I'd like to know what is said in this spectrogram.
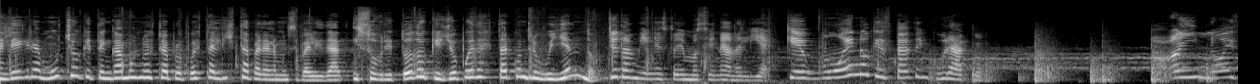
Me alegra mucho que tengamos nuestra propuesta lista para la municipalidad y sobre todo que yo pueda estar contribuyendo. Yo también estoy emocionada, Lía. ¡Qué bueno que estás en Curaco! ¡Ay, no es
